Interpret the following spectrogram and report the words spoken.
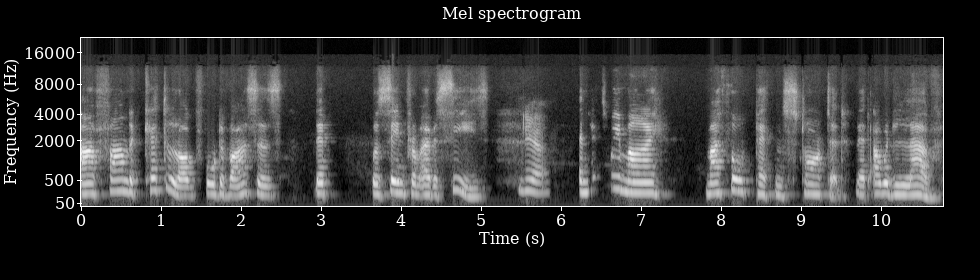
I found a catalog for devices that was sent from overseas. Yeah. And that's where my my thought pattern started that I would love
